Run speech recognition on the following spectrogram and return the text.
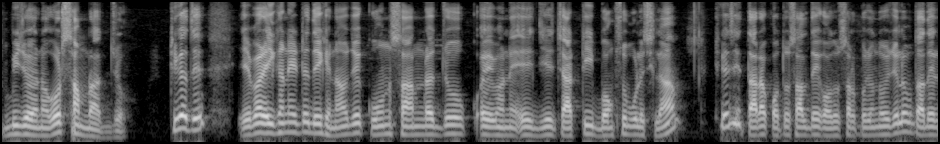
বিজয়নগর সাম্রাজ্য। ঠিক আছে? এবার এখানে এটা দেখে নাও যে কোন সাম্রাজ্য মানে এই যে চারটি বংশ বলেছিলাম, ঠিক আছে? তারা কত সাল থেকে কত সাল পর্যন্ত হয়েছিল এবং তাদের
